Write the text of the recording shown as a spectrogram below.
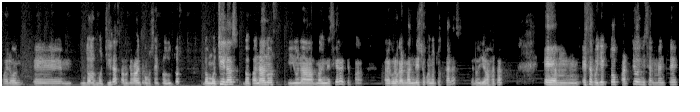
fueron em, dos mochilas, aproximadamente como seis productos, dos mochilas, dos bananos y una magnesiera, que para, para colocar magnesio cuando tú escalas, que lo llevas atrás. ese proyecto partió inicialmente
